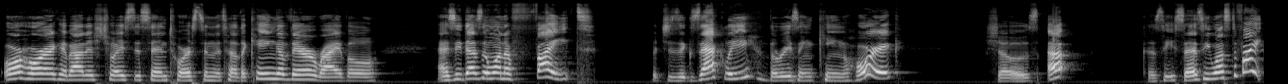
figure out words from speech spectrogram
or Horik about his choice to send Torsten to tell the king of their arrival, as he doesn't want to fight, which is exactly the reason King Horik shows up, because he says he wants to fight.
